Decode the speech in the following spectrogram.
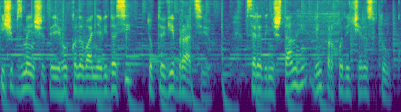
І щоб зменшити його коливання від осі, тобто вібрацію, всередині штанги він проходить через втулку.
